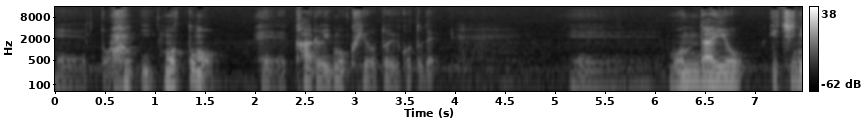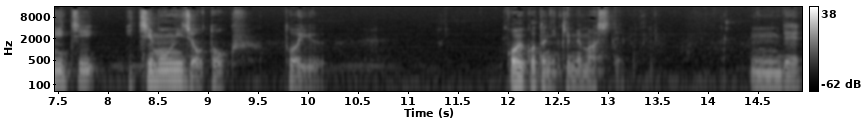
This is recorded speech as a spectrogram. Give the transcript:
えーと最も、えー軽い目標ということで、えー問題を1日1問以上解くというこういうことに決めまして。んで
